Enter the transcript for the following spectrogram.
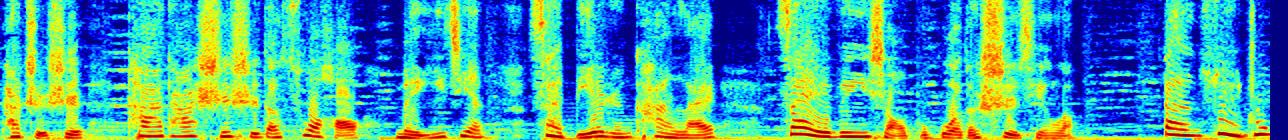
他只是踏踏实实的做好每一件在别人看来再微小不过的事情了，但最终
